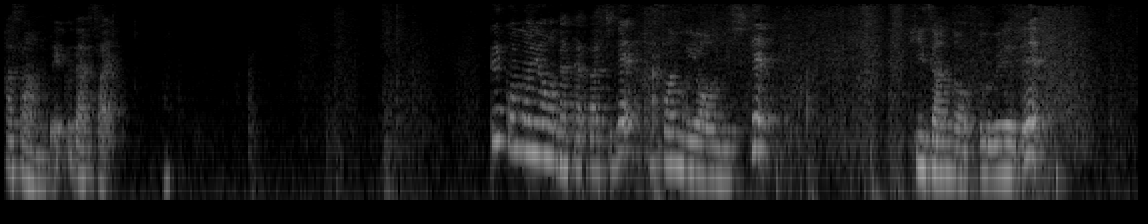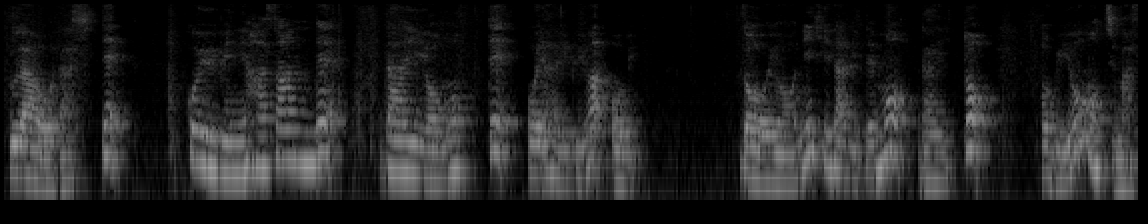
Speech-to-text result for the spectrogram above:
挟んでください。でこのような形で挟むようにして膝の上で裏を出して小指に挟んで台を持って親指は帯。同様に左手も台と帯を持ちます。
